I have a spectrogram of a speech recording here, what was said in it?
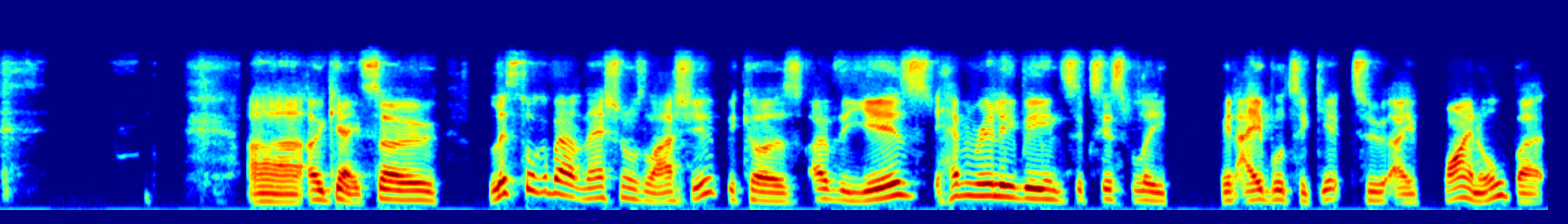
Uh, okay, so let's talk about nationals last year because over the years you haven't really been successfully been able to get to a final. But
